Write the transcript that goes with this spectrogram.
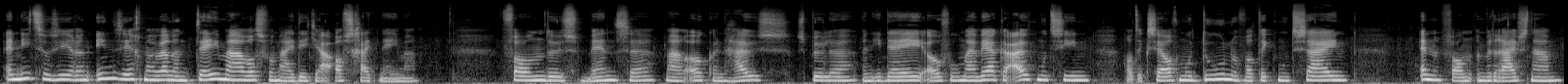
En niet zozeer een inzicht, maar wel een thema was voor mij dit jaar afscheid nemen. Van dus mensen, maar ook een huis, spullen, een idee over hoe mijn werk eruit moet zien, wat ik zelf moet doen of wat ik moet zijn, en van een bedrijfsnaam.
